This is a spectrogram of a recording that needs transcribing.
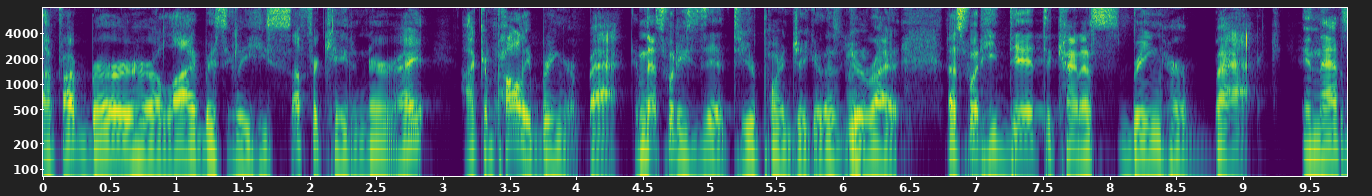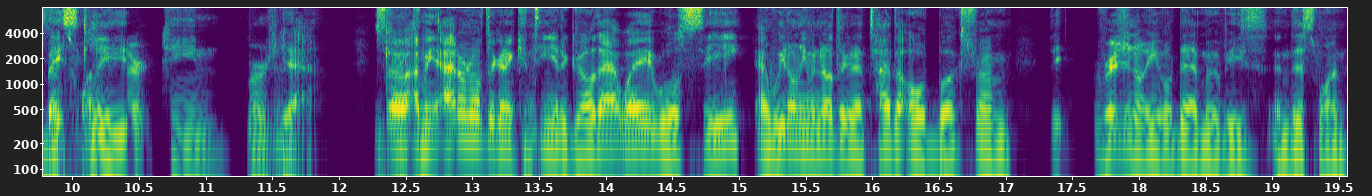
if I bury her alive, basically he's suffocating her, right? I can probably bring her back, and that's what he did. To your point, Jacob, that's, you're Mm. right. That's what he did to kind of bring her back. And that's basically- the 2013 version. Yeah. So Okay. I mean, I don't know if they're going to continue to go that way. We'll see, and we don't even know if they're going to tie the old books from the original Evil Dead movies in this one.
